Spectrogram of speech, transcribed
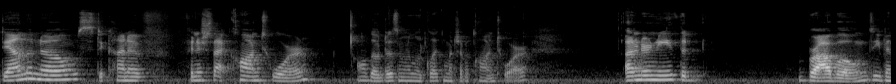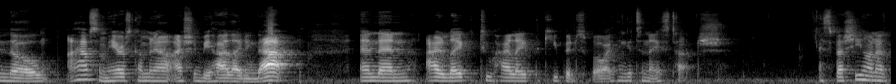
down the nose to kind of finish that contour although it doesn't really look like much of a contour. Underneath the brow bones, even though I have some hairs coming out, I should be highlighting that. And then I like to highlight the cupid's bow. I think it's a nice touch. Especially on a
